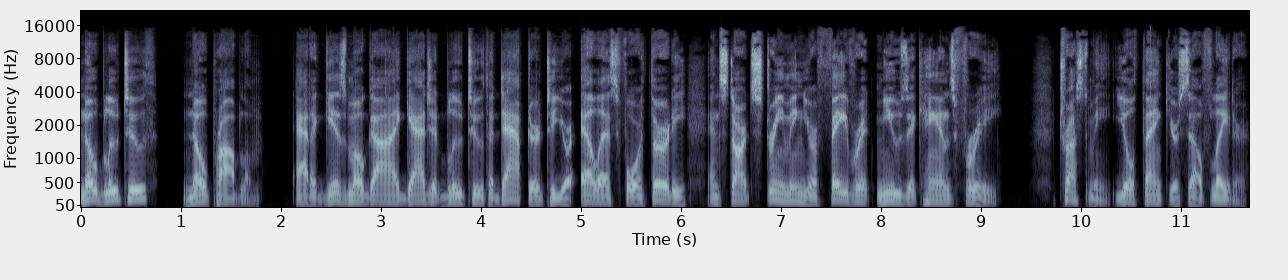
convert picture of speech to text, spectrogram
No Bluetooth? No problem. Add a Gizmo Guy Gadget Bluetooth adapter to your LS430 and start streaming your favorite music hands-free. Trust me, you'll thank yourself later.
